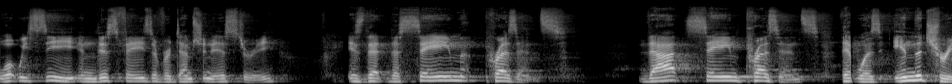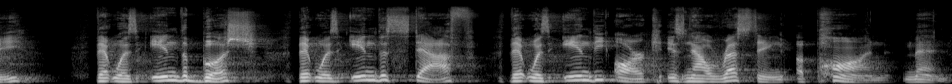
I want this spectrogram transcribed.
What we see in this phase of redemption history is that the same presence, that same presence that was in the tree, that was in the bush, that was in the staff, that was in the ark, is now resting upon men.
